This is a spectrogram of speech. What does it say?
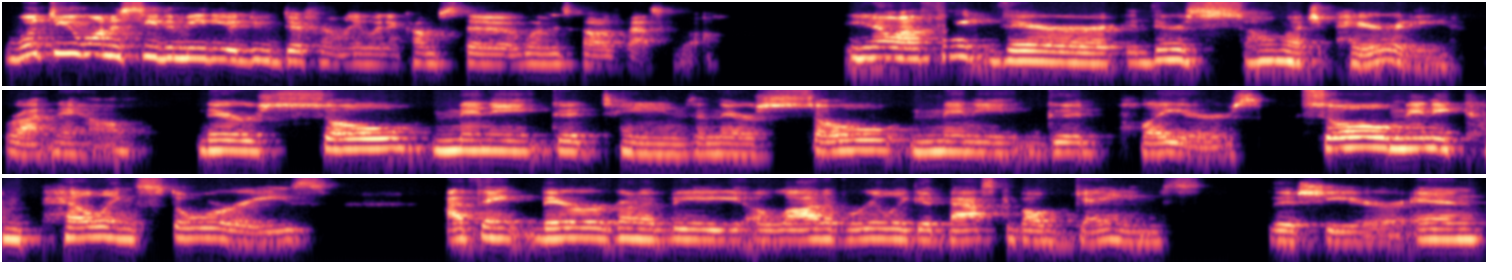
What do you want to see the media do differently when it comes to women's college basketball? You know, I think there there's so much parity right now. There's so many good teams and there's so many good players, so many compelling stories. I think there are going to be a lot of really good basketball games this year. And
